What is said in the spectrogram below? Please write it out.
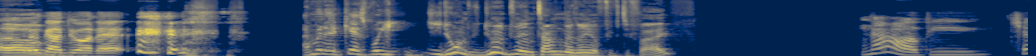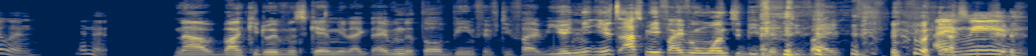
you Um, don't gotta do all that. I mean, I guess. But you, you don't. You don't do entanglements when you're 55. no, I'll be chilling, innit? Nah, Banky, don't even scare me like that. Even the thought of being 55. You need, you need to ask me if I even want to be 55. I mean,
